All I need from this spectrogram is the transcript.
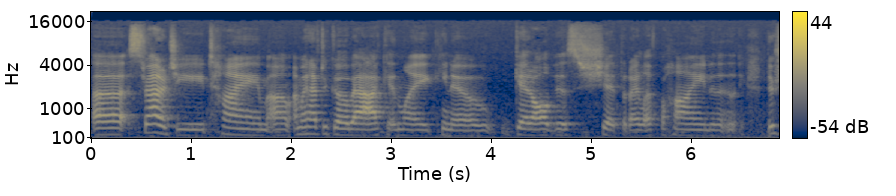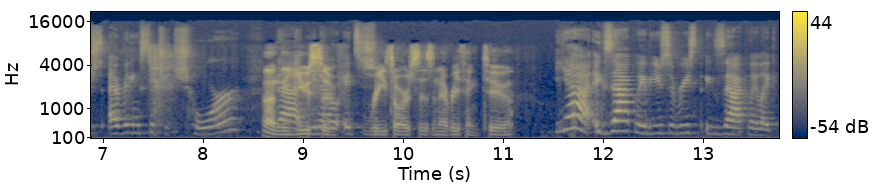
uh, strategy, time. Um, I'm gonna have to go back and like you know get all this shit that I left behind, and then, like, there's everything's such a chore. And that, the use you know, of it's resources and everything too. yeah, exactly. The use of res- exactly like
